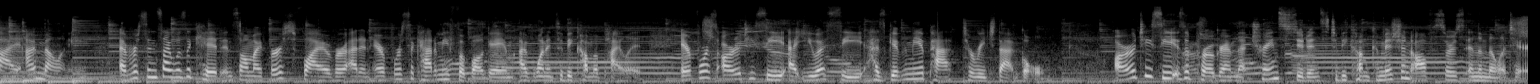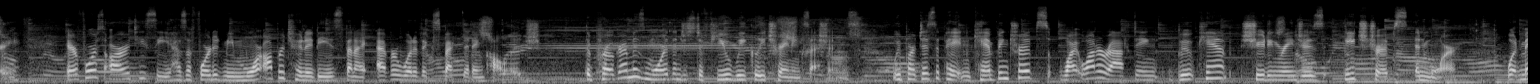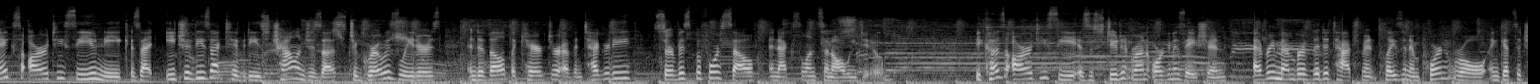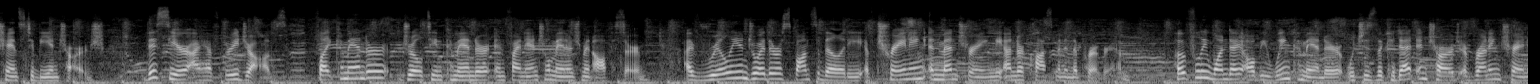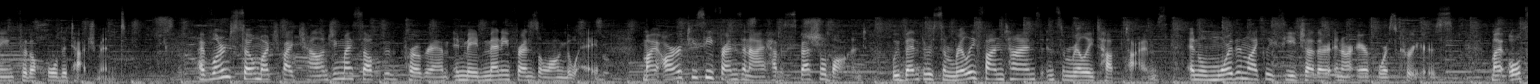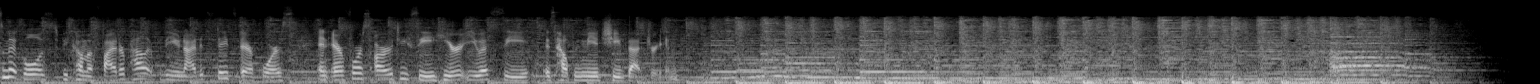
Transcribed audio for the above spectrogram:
Hi, I'm Melanie. Ever since I was a kid and saw my first flyover at an Air Force Academy football game, I've wanted to become a pilot. Air Force ROTC at USC has given me a path to reach that goal. ROTC is a program that trains students to become commissioned officers in the military. Air Force ROTC has afforded me more opportunities than I ever would have expected in college. The program is more than just a few weekly training sessions. We participate in camping trips, whitewater rafting, boot camp, shooting ranges, beach trips, and more. What makes ROTC unique is that each of these activities challenges us to grow as leaders and develop a character of integrity, service before self, and excellence in all we do. Because ROTC is a student-run organization, every member of the detachment plays an important role and gets a chance to be in charge. This year I have three jobs, Flight Commander, Drill Team Commander, and Financial Management Officer. I've really enjoyed the responsibility of training and mentoring the underclassmen in the program. Hopefully one day I'll be Wing Commander, which is the cadet in charge of running training for the whole detachment. I've learned so much by challenging myself through the program and made many friends along the way. My ROTC friends and I have a special bond. We've been through some really fun times and some really tough times, and will more than likely see each other in our Air Force careers. My ultimate goal is to become a fighter pilot for the United States Air Force, and Air Force ROTC here at USC is helping me achieve that dream.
